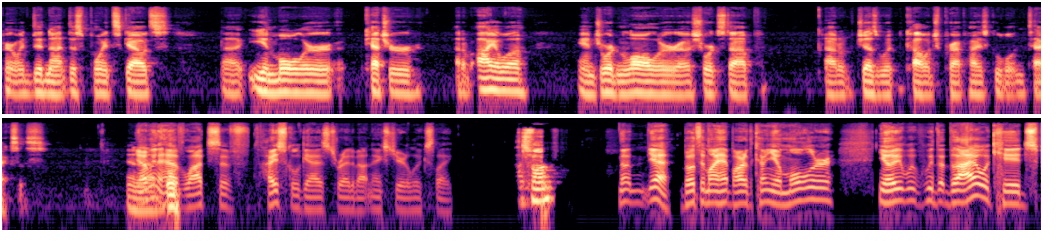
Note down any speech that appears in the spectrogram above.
apparently did not disappoint scouts. Uh, Ian Moller, catcher out of Iowa, and Jordan Lawlar, a shortstop out of Jesuit College Prep High School in Texas. And, yeah, I'm going to uh, have lots of high school guys to write about next year. It looks like that's fun. No, yeah, both of them I part of the you know Moller, you know with, with the, the, Iowa kids,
